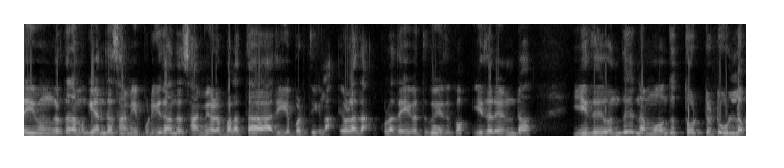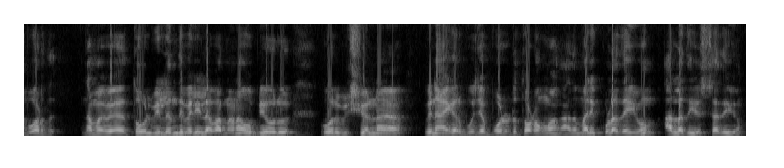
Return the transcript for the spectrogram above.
தெய்வங்கிறது நமக்கு எந்த சாமி பிடிக்குதோ அந்த சாமியோட பலத்தை அதிகப்படுத்திக்கலாம். இவ்வளோதான் குலதெய்வத்துக்கும் இதுக்கும் இது ரெண்டும் இது வந்து நம்ம வந்து தொட்டுட்டு உள்ளே போகிறது நம்ம தோல்வியிலேருந்து வெளியில் வரணும்னா இப்படி ஒரு ஒரு விஷயம்னா விநாயகர் பூஜை போட்டுட்டு தொடங்குவாங்க. அது மாதிரி குலதெய்வம் அல்லது இஷ்ட தெய்வம்.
